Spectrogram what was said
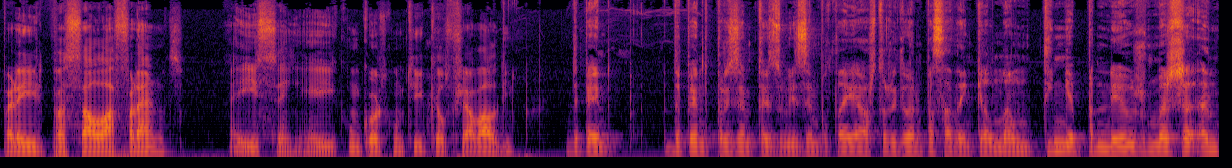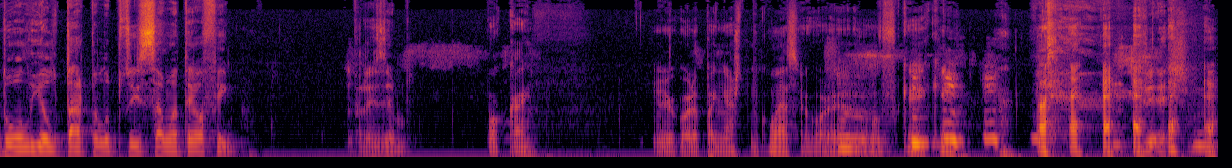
para ir passar lá à frente, aí sim, aí concordo contigo que ele fechava ali. Depende. Depende, por exemplo, tens o exemplo da Áustria do ano passado em que ele não tinha pneus, mas andou ali a lutar pela posição até ao fim. Por exemplo. Ok. E agora apanhaste-me com essa, agora eu fiquei aqui.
